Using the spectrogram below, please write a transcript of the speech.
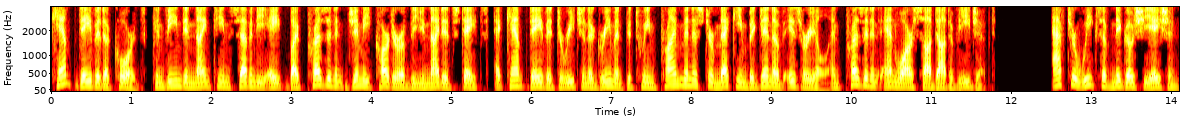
Camp David Accords, convened in 1978 by President Jimmy Carter of the United States, at Camp David to reach an agreement between Prime Minister Menachem Begin of Israel and President Anwar Sadat of Egypt. After weeks of negotiation,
